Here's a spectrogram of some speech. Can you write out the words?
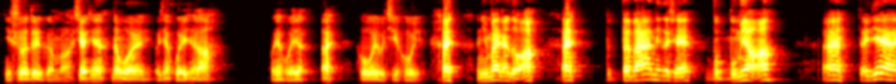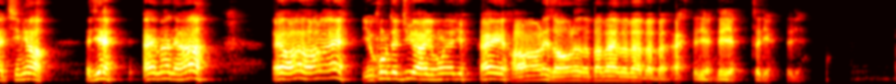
你说的对，哥们儿。行行，那我我先回去了啊。我先回去，哎，后会有期，后会。哎，你慢点走啊，哎，拜拜，那个谁，不不妙啊，哎，再见，奇妙，再见，哎，慢点啊，哎，好了好了，哎，有空再聚啊，有空再聚，哎，好嘞，走了，拜拜拜拜拜拜，哎，再见再见再见再见。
